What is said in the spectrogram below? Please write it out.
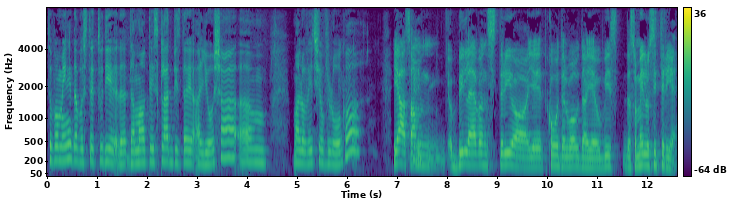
To pomeni, da boste tudi, da, da ima v tej skladbi zdaj Aljoša um, malo večjo vlogo. Ja, sam Bill Evans trio je tako deloval, da, je v bistvu, da so imeli vsi trije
